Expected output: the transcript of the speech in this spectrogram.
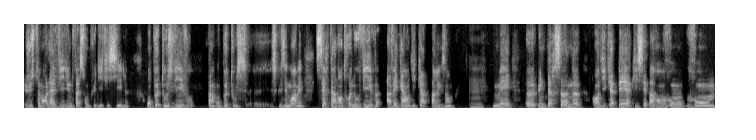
justement la vie d'une façon plus difficile. On peut tous vivre, enfin, on peut tous, euh, excusez-moi, mais certains d'entre nous vivent avec un handicap, par exemple. Mmh. Mais euh, une personne handicapée à qui ses parents vont vont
